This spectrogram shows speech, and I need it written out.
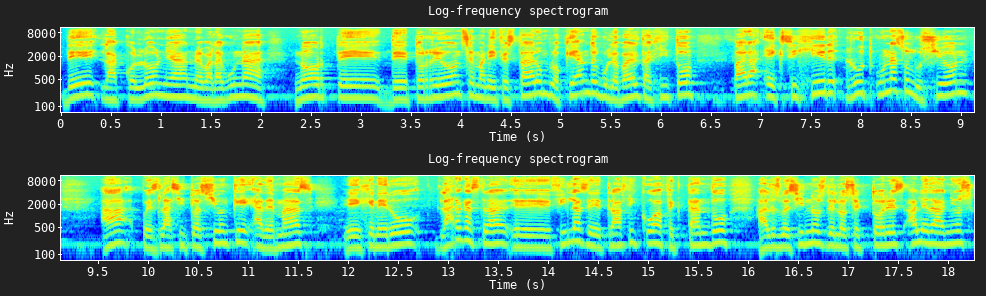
de la colonia Nueva Laguna Norte de Torreón se manifestaron bloqueando el Boulevard del Tajito para exigir, Ruth, una solución a pues la situación que además eh, generó largas eh, filas de tráfico afectando a los vecinos de los sectores aledaños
